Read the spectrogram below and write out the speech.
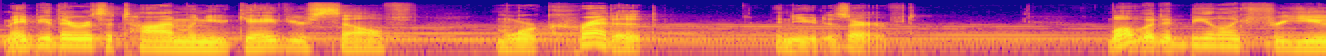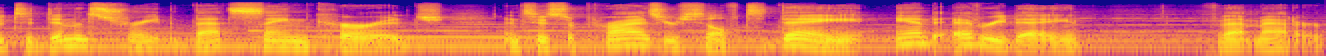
Maybe there was a time when you gave yourself more credit than you deserved. What would it be like for you to demonstrate that same courage and to surprise yourself today and every day, for that matter?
